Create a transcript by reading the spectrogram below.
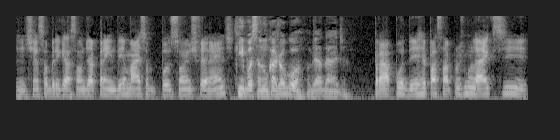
a gente tinha essa obrigação de aprender mais sobre posições diferentes Que você nunca jogou, é verdade. Para poder repassar para os moleques. E,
